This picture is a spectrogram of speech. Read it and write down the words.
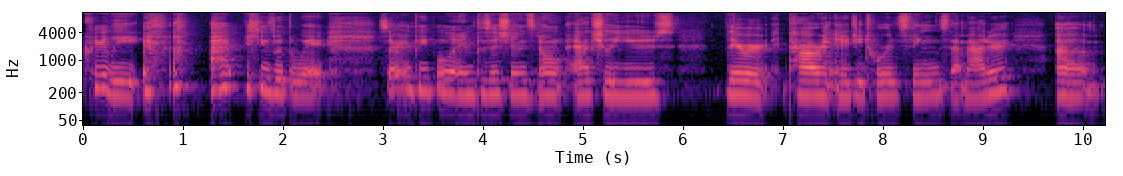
clearly I have issues with the way certain people in positions don't actually use their power and energy towards things that matter. Um,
